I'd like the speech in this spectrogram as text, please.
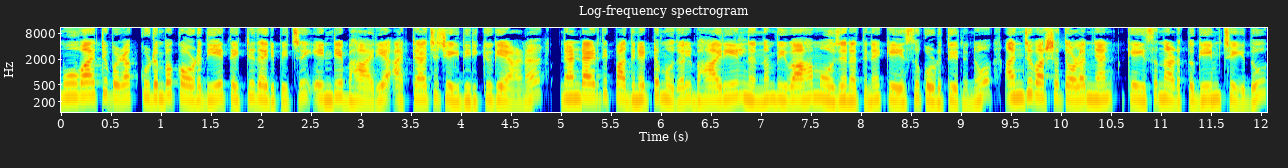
മൂവാറ്റുപുഴ കുടുംബ കോടതിയെ തെറ്റിദ്ധരിപ്പിച്ച് എന്റെ ഭാര്യ അറ്റാച്ച് ചെയ്തിരിക്കുകയാണ്. രണ്ടായിരത്തി പതിനെട്ട് മുതൽ ഭാര്യയിൽ നിന്നും വിവാഹമോചനത്തിന് കേസ് കൊടുത്തിരുന്നു. അഞ്ചു വർഷത്തോളം ഞാൻ കേസ് നടത്തുകയും ചെയ്തു.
